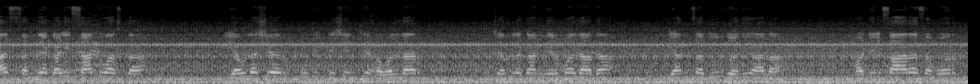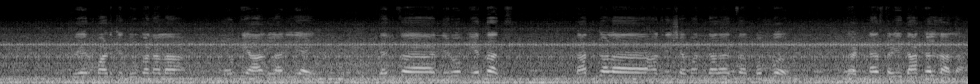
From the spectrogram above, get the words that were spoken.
आज संध्याकाळी सात वाजता येवला शहर पोलीस स्टेशनचे हवालदार चंद्रकांत निर्मलदादा यांचा दूरध्वनी आला. हॉटेल सहारासमोर स्पेअर दुकानाला मोठी आग लागली आहे. त्यांचा निरोप येताच तात्काळ अग्निशमन दलाचा बंब घटनास्थळी दाखल झाला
